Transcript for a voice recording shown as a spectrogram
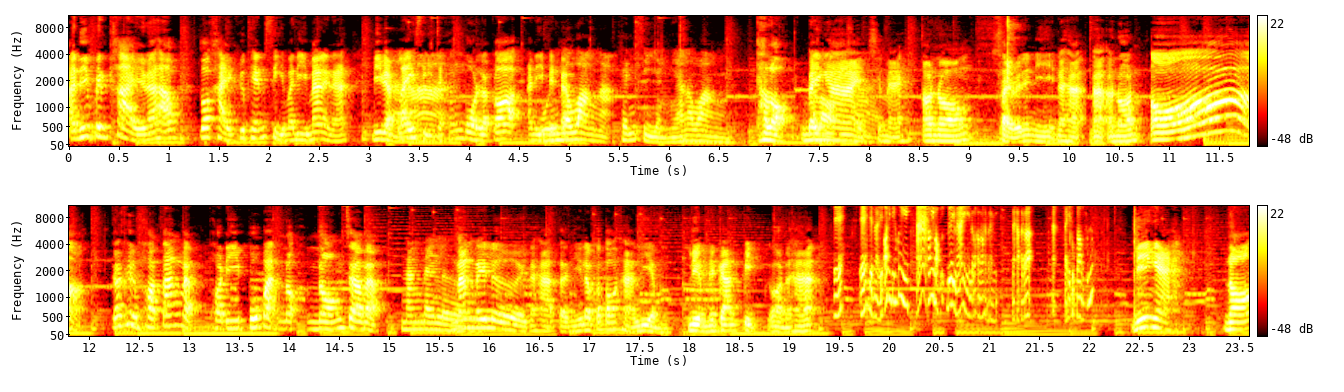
อันนี้เป็นไข่นะครับ ตัวไข่คือเพ้นสีมาดีมากเลยนะ มีแบบไล่สีจากข้างบนแล้วก็อันนี้เป็นแบบระวังอะ เพ้นสีอย่างเงี้ยระวัง ถลอกได้ง่ายถลอกใช่ใช่ไหม เอาน้องใส่ไว้ในนี้นะฮะ อะเอาน้อง อ๋อ ก็คือพอตั้งแบบพอดีปุ๊บอะนน้องจะแบบนั่งได้เลย นั่งได้เลยนะฮะ แต่อันนี้เราก็ต้องหาเหลี่ยม เหลี่ยมในการปิดก่อนนะฮะ นี่ไง น้อง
